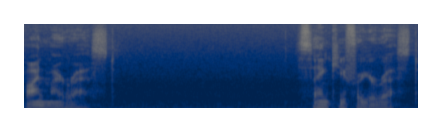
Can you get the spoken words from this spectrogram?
find my rest. Thank you for your rest.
